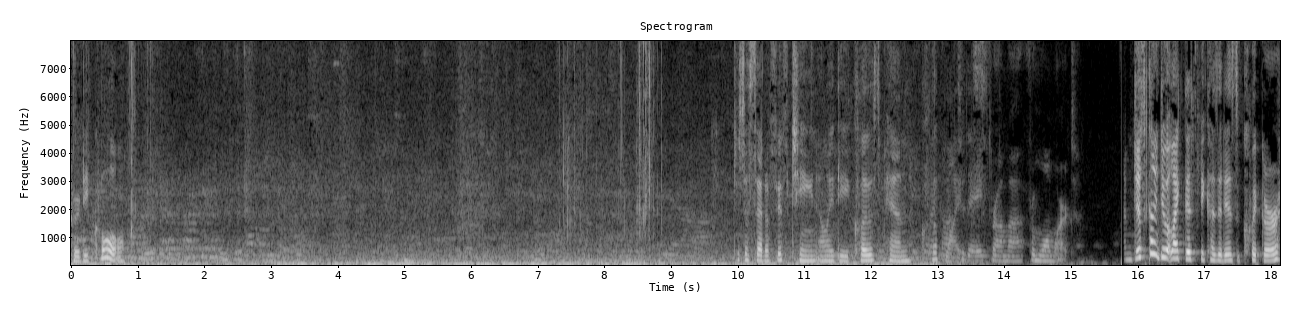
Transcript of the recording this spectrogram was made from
pretty cool. Just a set of 15 LED clothespin clip lights. Today from, uh, from Walmart. I'm just going to do it like this because it is quicker.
